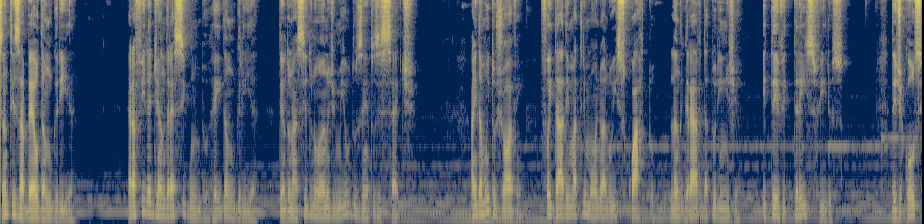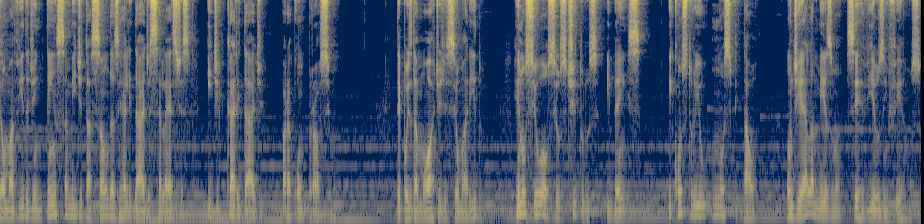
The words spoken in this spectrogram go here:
Santa Isabel da Hungria Era filha de André II, rei da Hungria, tendo nascido no ano de 1207. Ainda muito jovem, foi dada em matrimônio a Luís IV, landgrave da Turíngia, e teve três filhos. Dedicou-se a uma vida de intensa meditação das realidades celestes e de caridade para com o próximo. Depois da morte de seu marido, renunciou aos seus títulos e bens e construiu um hospital onde ela mesma servia os enfermos.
